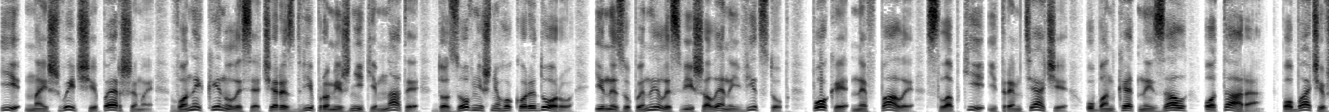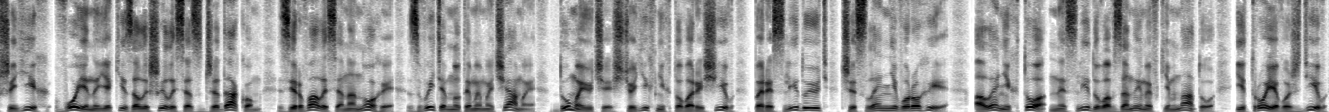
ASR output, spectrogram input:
і, найшвидші першими, вони кинулися через дві проміжні кімнати до зовнішнього коридору і не зупинили свій шалений відступ, поки не впали, слабкі і тремтячі, у банкетний зал Отара. Побачивши їх, воїни, які залишилися з джедаком, зірвалися на ноги з витягнутими мечами, думаючи, що їхніх товаришів переслідують численні вороги. Але ніхто не слідував за ними в кімнату, і троє вождів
